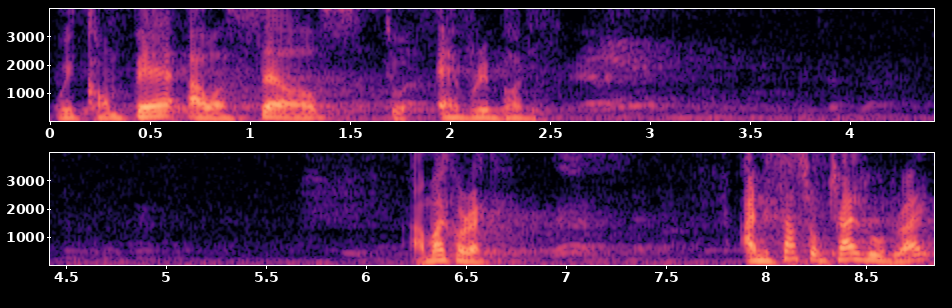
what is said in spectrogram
We compare ourselves to everybody. Am I correct? Yes. And it starts from childhood, right?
